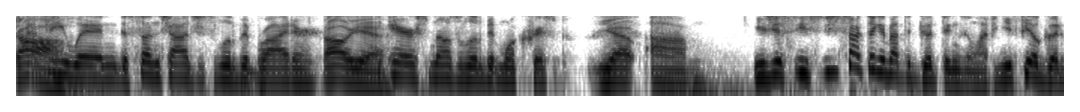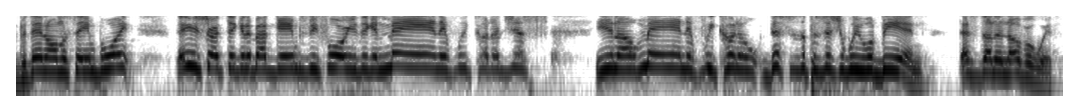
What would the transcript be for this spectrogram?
Oh. After you win, the sun shines just a little bit brighter. Oh yeah, The air smells a little bit more crisp. yep. Um, you just you, start thinking about the good things in life and you feel good. But then on the same point, then you start thinking about games before and you're thinking, man, if we could have just, you know, man, if we could have, this is the position we would be in. That's done and over with.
